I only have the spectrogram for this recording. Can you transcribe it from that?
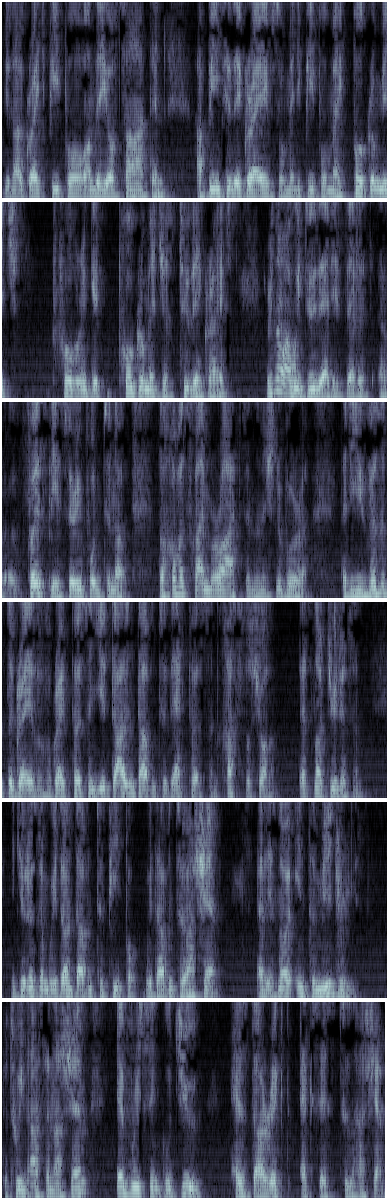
you know, great people on the yahrzeit and I've been to their graves or many people make pilgrimage, pilgrimages to their graves. The reason why we do that is that it, uh, firstly, it's very important to note the Chofetz Chaim writes in the Mishnah Berurah that you visit the grave of a great person, you don't daven to that person. Chas v'sholem. That's not Judaism. In Judaism, we don't daven to people. We daven to Hashem. And there's no intermediaries between us and Hashem. Every single Jew has direct access to Hashem.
